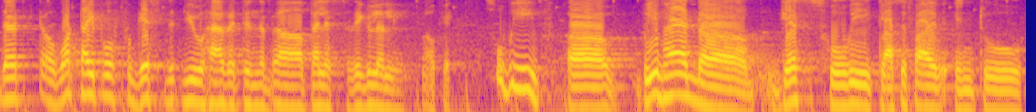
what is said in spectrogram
that uh, what type of guests do you have it in the uh, palace regularly? Okay. So we've uh, we've had uh, guests who we classify into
